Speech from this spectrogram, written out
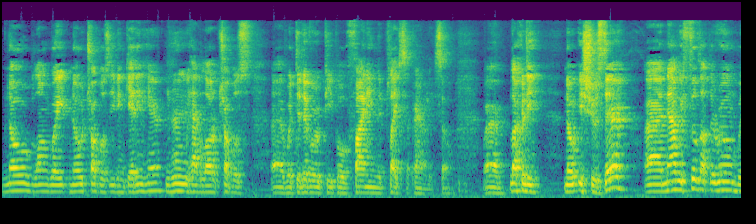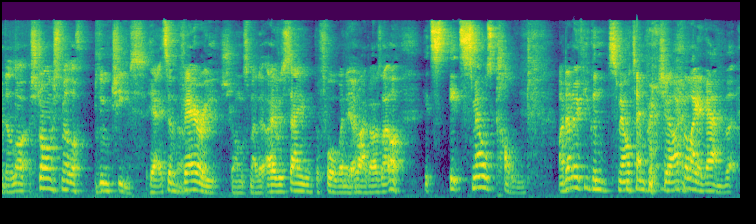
No long wait, no troubles even getting here. Mhm. We had a lot of troubles uh, with delivery people finding the place, apparently. So, uh, luckily, no issues there. Uh, now we filled up the room with a lot strong smell of blue cheese. Yeah, it's a very strong smell. I was saying before when it Yeah. arrived, I was like, oh, it's it smells cold. I don't know if you can smell temperature. I feel like I can, but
